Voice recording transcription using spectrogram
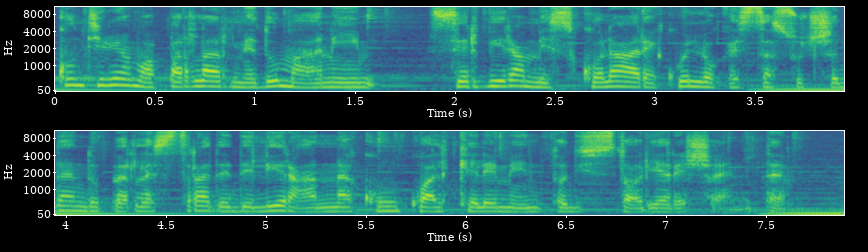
Continuiamo a parlarne domani, servirà a mescolare quello che sta succedendo per le strade dell'Iran con qualche elemento di storia recente.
